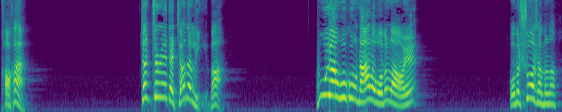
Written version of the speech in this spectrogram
好汉，咱今儿也得讲讲理吧。无缘无故拿了我们老爷，我们说什么了？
